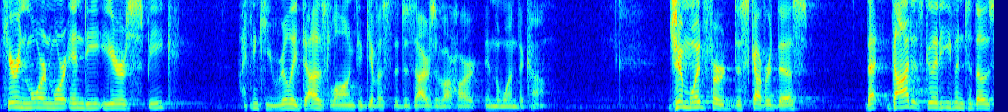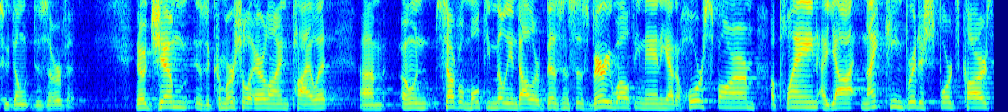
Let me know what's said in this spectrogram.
Hearing more and more NDErs speak, I think he really does long to give us the desires of our heart in the one to come. Jim Woodford discovered this that God is good even to those who don't deserve it. You know, Jim is a commercial airline pilot, um, owned several multi million dollar businesses, very wealthy man. He had a horse farm, a plane, a yacht, 19 British sports cars,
